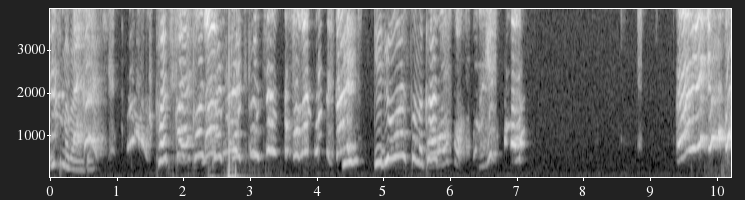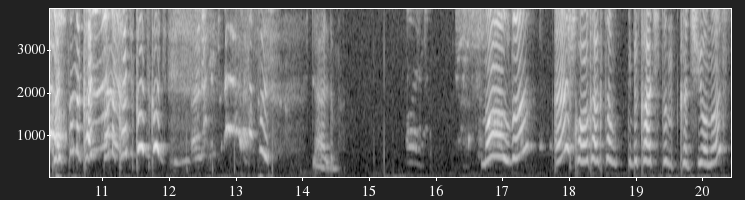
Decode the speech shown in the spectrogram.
Gitme bence. kaç. Kaç kaç kaç kaç kaç. Gel, geliyorlar sana kaç. Kaçsana kaçsana kaç kaç kaç. Sıfır. Geldim. Ne oldu? He? Korkak tavuk gibi kaçtın, kaçıyorsunuz.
